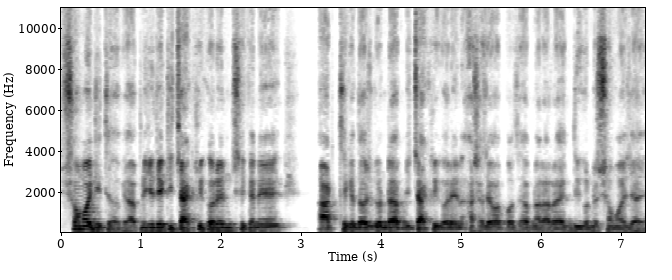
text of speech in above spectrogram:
সময় দিতে হবে। আপনি যদি একটি চাকরি করেন, সেখানে আট থেকে দশ ঘণ্টা আপনি চাকরি করেন, আসা যাওয়ার পথে আপনার আরও এক দুই ঘণ্টা সময় যায়।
